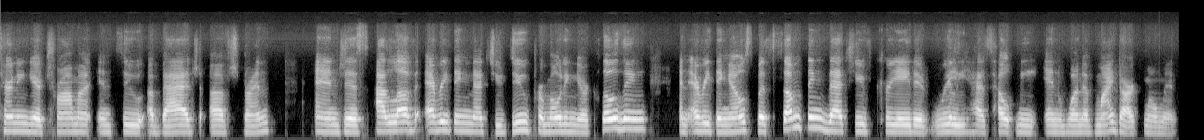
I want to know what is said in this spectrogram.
turning your trauma into a badge of strength. And just, I love everything that you do, promoting your clothing and everything else. But something that you've created really has helped me in one of my dark moments.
